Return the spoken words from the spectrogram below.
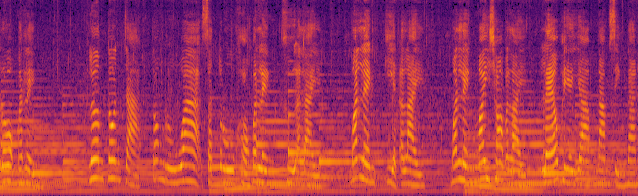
โรคมะเร็ง เริ่มต้นจากต้องรู้ว่าศัตรูของมะเร็งคืออะไร มะเร็งเกลียดอะไร มะเร็งไม่ชอบอะไร แล้วพยายามนำสิ่งนั้น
